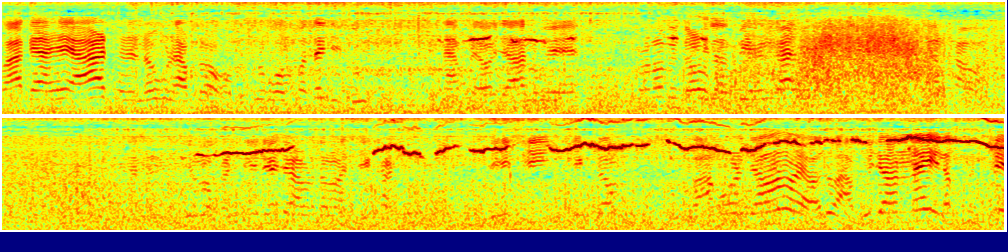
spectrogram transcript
વાગ્યા છે આઠ અને નવ ને આપણે ઓફિસનું કામ પતાવી દીધું અને આપણે હવે જવાનું છે પેલા બે હંગાત ચાર ખાવા અને વિડીયોમાં continue રહેજો, આપણે તમને દેખાડશું. દેશી એકદમ વાગોળ જવાનું હોય હજુ આબુ જવાનું નહીં લખું જ છે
